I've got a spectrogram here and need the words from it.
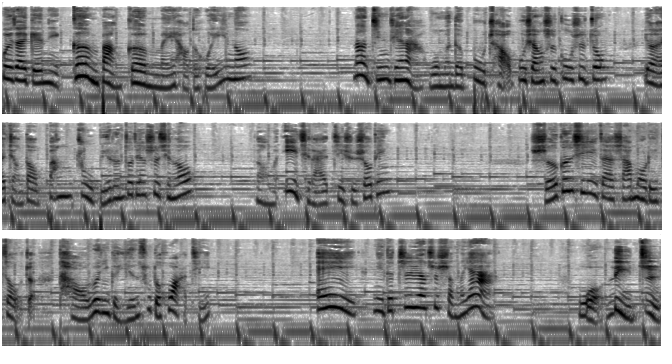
会再给你更棒、更美好的回应哦。那今天啊，我们的不吵不相识故事中，要来讲到帮助别人这件事情喽。让我们一起来继续收听。蛇跟蜥蜴在沙漠里走着，讨论一个严肃的话题。哎，你的志愿是什么呀？我立志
